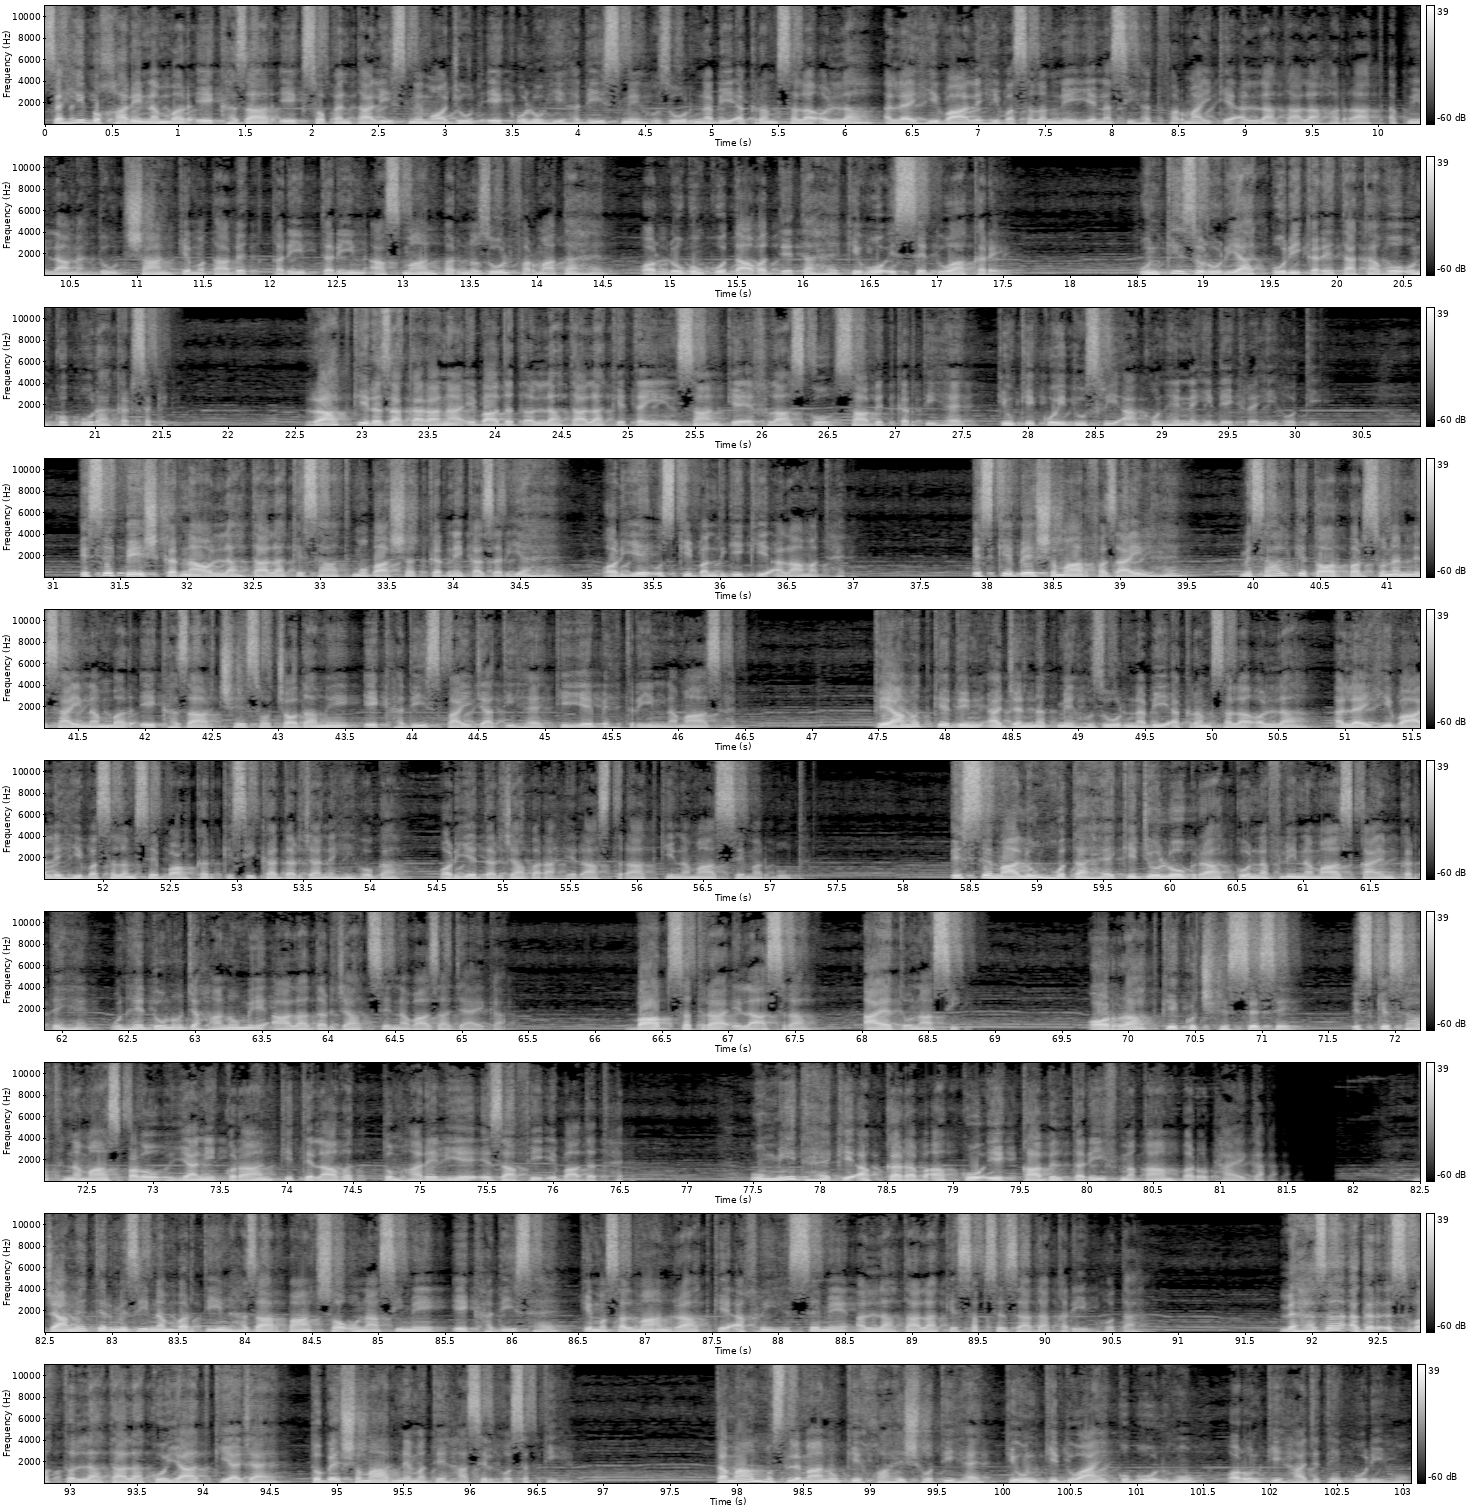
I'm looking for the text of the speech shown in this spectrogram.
صحیح بخاری نمبر ایک ہزار ایک سو پینتالیس میں موجود ایک الوہی حدیث میں حضور نبی اکرم صلی اللہ علیہ وآلہ وسلم نے یہ نصیحت فرمائی کہ اللہ تعالیٰ ہر رات اپنی لامحدود شان کے مطابق قریب ترین آسمان پر نزول فرماتا ہے اور لوگوں کو دعوت دیتا ہے کہ وہ اس سے دعا کرے ان کی ضروریات پوری کرے تاکہ وہ ان کو پورا کر سکے رات کی رضاکارانہ عبادت اللہ تعالیٰ کے تئیں انسان کے اخلاص کو ثابت کرتی ہے، کیونکہ کوئی دوسری آنکھ انہیں نہیں دیکھ رہی ہوتی۔ اسے پیش کرنا اللہ تعالیٰ کے ساتھ مباشرت کرنے کا ذریعہ ہے، اور یہ اس کی بندگی کی علامت ہے۔ اس کے بے شمار فضائل ہیں۔ مثال کے طور پر سنن نسائی نمبر ایک ہزار چھ سو چودہ میں ایک حدیث پائی جاتی ہے کہ یہ بہترین نماز ہے۔ قیامت کے دن جنت میں حضور نبی اکرم صلی اللہ علیہ وآلہ وسلم سے بڑھ کر کسی کا درجہ نہیں ہوگا اور یہ درجہ براہ راست رات کی نماز سے مربوط اس سے معلوم ہوتا ہے کہ جو لوگ رات کو نفلی نماز قائم کرتے ہیں، انہیں دونوں جہانوں میں اعلیٰ درجات سے نوازا جائے گا۔ باب سترہ الاسرا آیت اناسی۔ اور رات کے کچھ حصے سے اس کے ساتھ نماز پڑھو یعنی قرآن کی تلاوت تمہارے لیے اضافی عبادت ہے۔ امید ہے کہ اب کا رب آپ کو ایک قابل تعریف مقام پر اٹھائے گا۔ جامع ترمزی نمبر تین ہزار پانچ سو اناسی میں ایک حدیث ہے کہ مسلمان رات کے آخری حصے میں اللہ تعالیٰ کے سب سے زیادہ قریب ہوتا ہے۔ لہذا اگر اس وقت اللہ تعالیٰ کو یاد کیا جائے تو بے شمار نعمتیں حاصل ہو سکتی ہیں۔ تمام مسلمانوں کی خواہش ہوتی ہے کہ ان کی دعائیں قبول ہوں اور ان کی حاجتیں پوری ہوں۔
